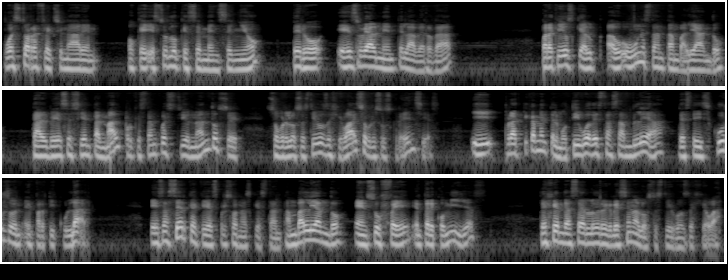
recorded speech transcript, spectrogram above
puesto a reflexionar en ok, esto es lo que se me enseñó, pero ¿es realmente la verdad? Para aquellos que aún están tambaleando, tal vez se sientan mal porque están cuestionándose sobre los testigos de Jehová y sobre sus creencias. Y prácticamente el motivo de esta asamblea, de este discurso en, particular, es hacer que aquellas personas que están tambaleando en su fe, entre comillas, dejen de hacerlo y regresen a los testigos de Jehová.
